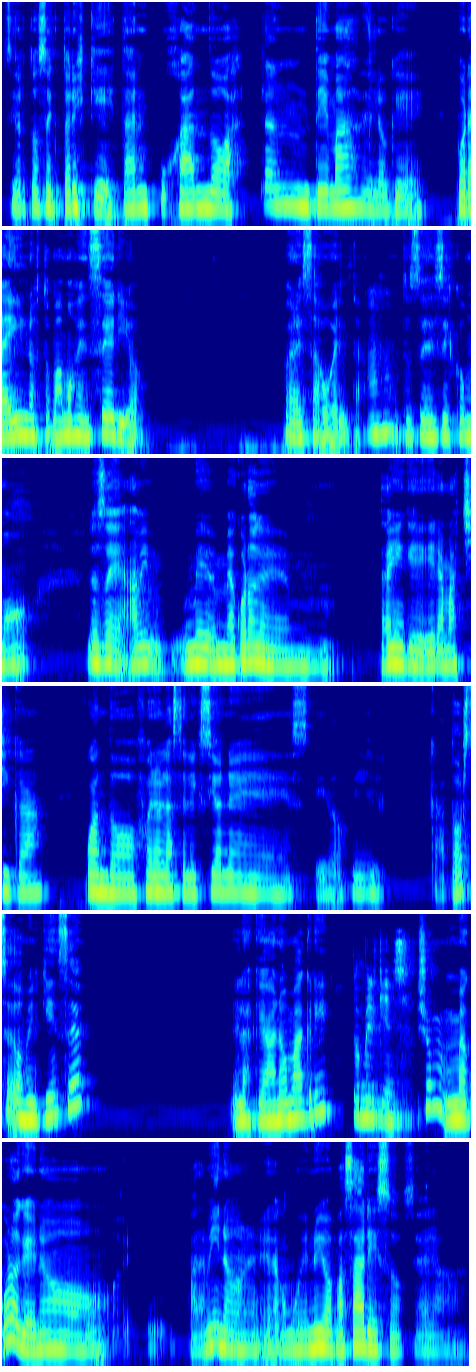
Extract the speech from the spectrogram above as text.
ciertos sectores que están empujando bastante más de lo que por ahí nos tomamos en serio para esa vuelta. Entonces es como, no sé, a mí me, me acuerdo que mm, bien que era más chica cuando fueron las elecciones de 2014, 2015, en las que ganó Macri. 2015. Yo me acuerdo que no, para mí no, era como que no iba a pasar eso, o sea, era,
